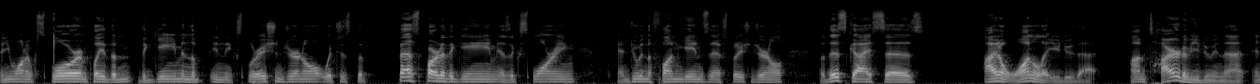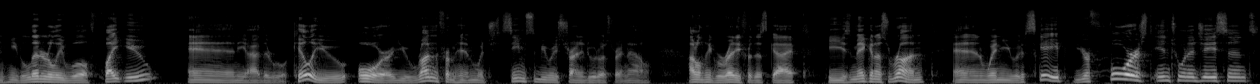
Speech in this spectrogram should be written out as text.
and you want to explore and play the, the game in the, in the exploration journal, which is the best part of the game is exploring and doing the fun games in the exploration journal. But this guy says, I don't want to let you do that. I'm tired of you doing that. And he literally will fight you and he either will kill you or you run from him, which seems to be what he's trying to do to us right now. I don't think we're ready for this guy. He's making us run, and when you escape, you're forced into an adjacent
